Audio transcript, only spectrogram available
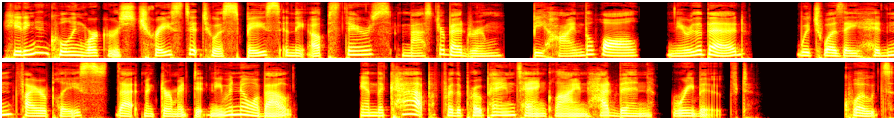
Heating and cooling workers traced it to a space in the upstairs master bedroom behind the wall near the bed, which was a hidden fireplace that McDermott didn't even know about, and the cap for the propane tank line had been removed. Quote,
